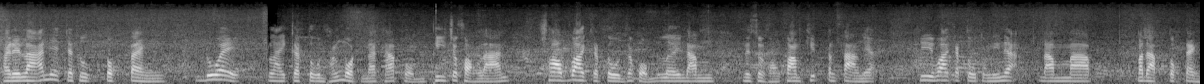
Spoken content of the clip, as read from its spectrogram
ภายในร้านเนี่ยจะถูกตกแต่งด้วยลายการ์ตูนทั้งหมดนะครับผม พี่เจ้าของร้านชอบวาดการ์ตูนครับผมเลยนำ ในส่วนของความคิดต่างๆเนี่ยที่วาดการ์ตูนตรงนี้เนี่ยนำมาประดับตกแต่ง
